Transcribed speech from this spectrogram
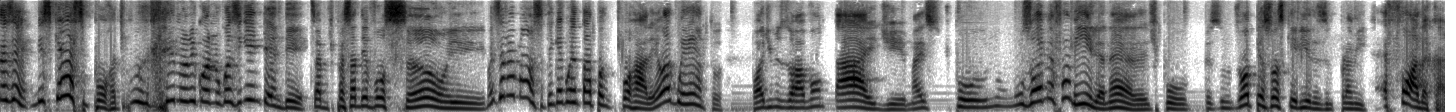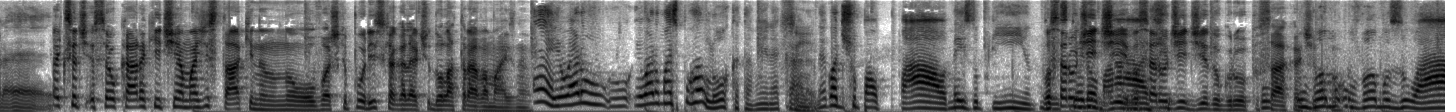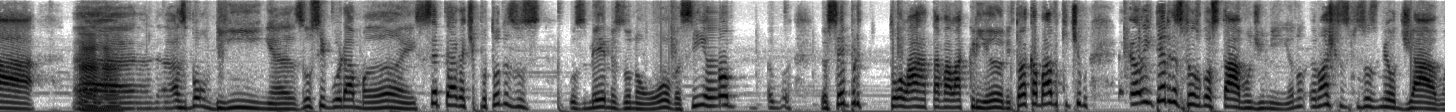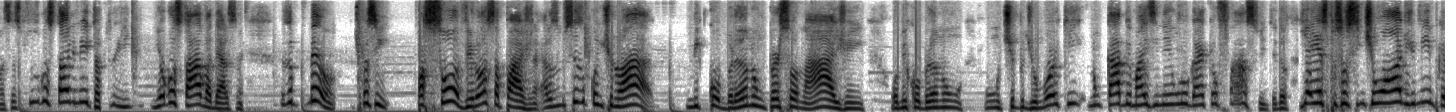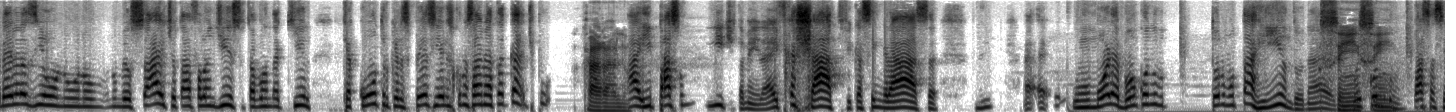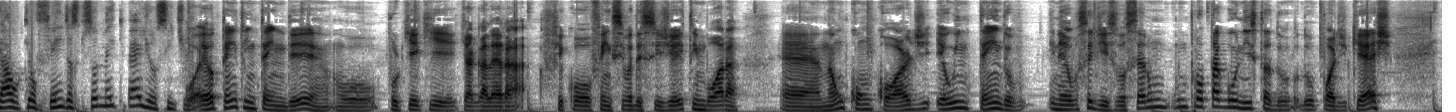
Assim, me esquece, porra. Tipo, não, não consegui entender, sabe? Tipo, essa devoção e... Mas é normal, você tem que aguentar porrada. Eu aguento pode me zoar à vontade, mas, tipo, não zoa minha família, né? Tipo, zoa pessoas queridas pra mim. É foda, cara. É, é que você, você é o cara que tinha mais destaque no, no ovo. Acho que é por isso que a galera te idolatrava mais, né? É, eu era o, eu era o mais porra louca também, né, cara? Sim. Negócio de chupar o pau, mês do pinto. Você era o Didi, você era o Didi do grupo, o, saca? O, tipo... vamos, o vamos zoar. Uhum. as bombinhas, o segura-mãe. Você pega, tipo, todos os, os memes do Não Ovo, assim, eu eu, eu sempre tô lá, tava lá criando. Então acabava que, tipo, eu entendo que as pessoas gostavam de mim. Eu não, eu não acho que as pessoas me odiavam. As pessoas gostavam de mim, tá, e, e, eu gostava delas também. Mas, meu, tipo assim, passou, virou essa página. Elas não precisam continuar me cobrando um personagem ou me cobrando um, um, tipo de humor que não cabe mais em nenhum lugar que eu faço, entendeu? E aí as pessoas sentiam ódio de mim, porque daí elas iam no, no, no meu site, eu tava falando disso, eu tava falando daquilo, que é contra o que eles pensam, e eles começaram a me atacar. Tipo, Caralho. Aí passa um limite também. Aí fica chato, fica sem graça. É, é, o humor é bom quando todo mundo tá rindo, né? Sim, Depois, sim. quando passa a ser algo que ofende, as pessoas meio que perdem o sentido. Eu tento entender o porquê que, que a galera ficou ofensiva desse jeito, embora é, não concorde. Eu entendo, e nem você disse, você era um, um protagonista do, do podcast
